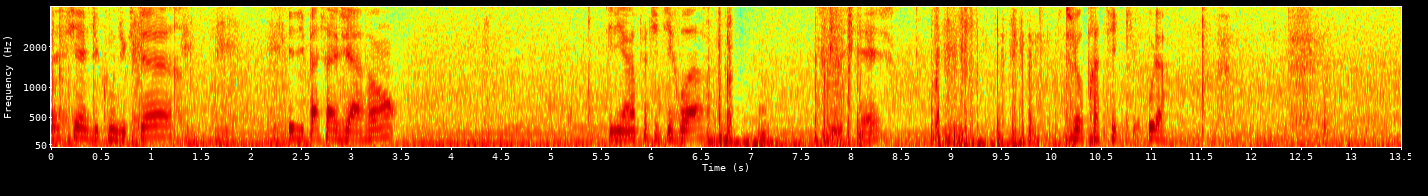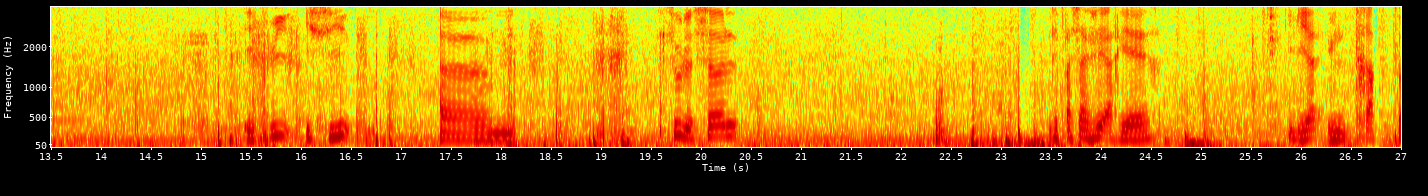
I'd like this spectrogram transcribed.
le siège du conducteur et du passager avant. Il y a un petit tiroir sous le siège. Toujours pratique. Oula. Et puis ici, euh, sous le sol des passagers arrière, il y a une trappe.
